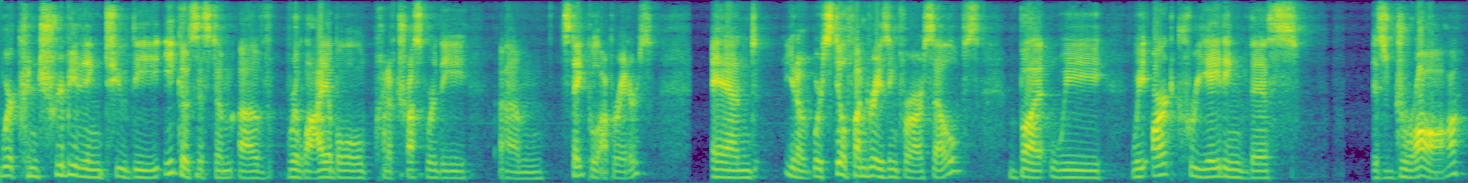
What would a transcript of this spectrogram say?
we're contributing to the ecosystem of reliable, kind of trustworthy um, stake pool operators, and you know we're still fundraising for ourselves, but we we aren't creating this this draw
